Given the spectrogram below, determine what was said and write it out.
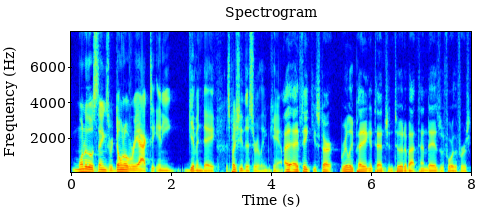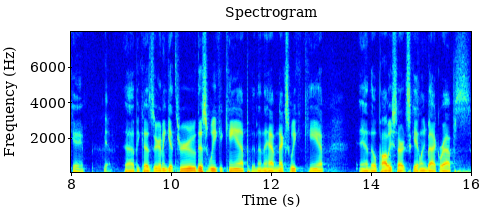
one of those things where don't overreact to any given day, especially this early in camp. I, I, think you start really paying attention to it about 10 days before the first game. Yeah. Uh, because they're going to get through this week of camp, and then they have next week of camp, and they'll probably start scaling back reps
